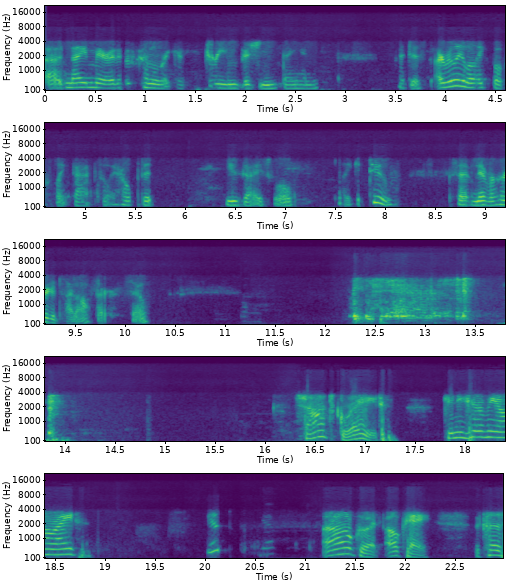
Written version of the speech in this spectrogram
a nightmare that was kind of like a dream vision thing, and I just I really like books like that. So I hope that you guys will like it too, because I've never heard of that author. So. Sounds great. Can you hear me all right? Oh, good. Okay. Because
